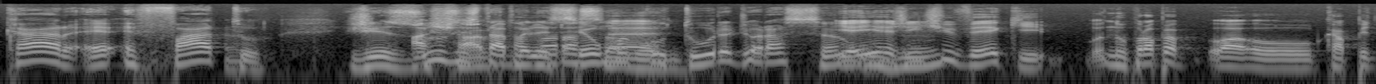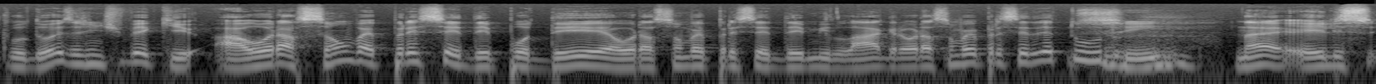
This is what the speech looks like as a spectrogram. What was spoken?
Cara, é, é fato. A Jesus tá estabeleceu oração. uma cultura de oração. E aí a Uhum. gente vê que, no próprio o, o capítulo 2, a gente vê que a oração vai preceder poder, a oração vai preceder milagre, a oração vai preceder tudo. Sim. Né? Eles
